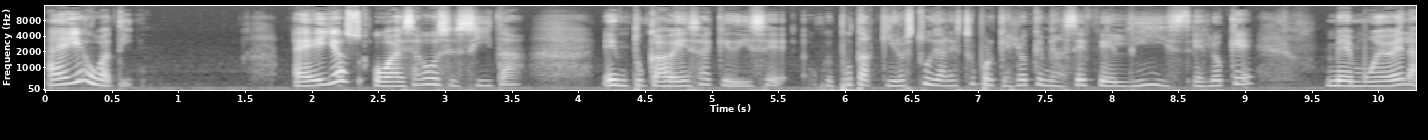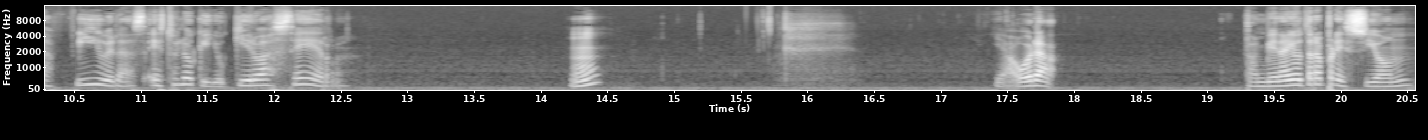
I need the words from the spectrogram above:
¿A ellos o a ti? ¿A ellos o a esa vocecita en tu cabeza que dice, puta, quiero estudiar esto porque es lo que me hace feliz, es lo que me mueve las fibras, esto es lo que yo quiero hacer? ¿Mm? Y ahora, también hay otra presión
